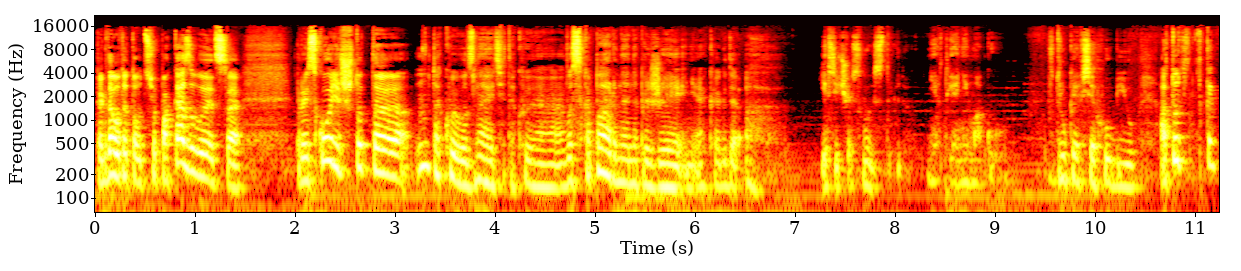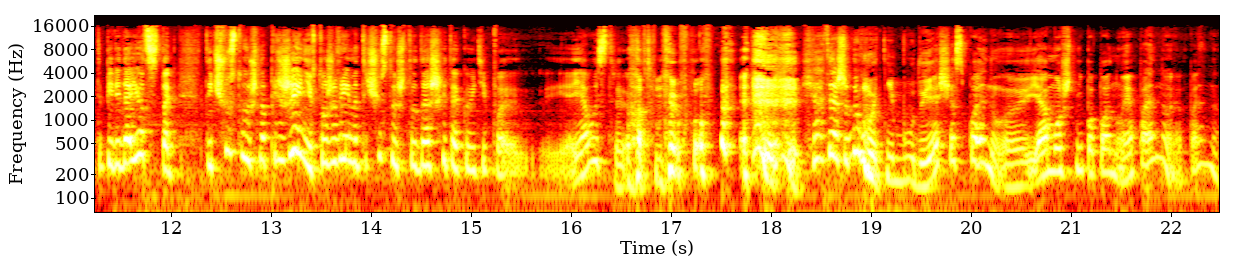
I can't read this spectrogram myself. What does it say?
когда вот это вот все показывается, происходит что-то, ну, такое вот, знаете, такое высокопарное напряжение, когда я сейчас выстрелю. Нет, я не могу вдруг я всех убью. А тут как-то передается так, ты чувствуешь напряжение, в то же время ты чувствуешь, что Даши такой, типа, я выстрелил атомную бомбу. Я даже думать не буду, я сейчас пойну. Я, может, не попану, я пойну, я пойну.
